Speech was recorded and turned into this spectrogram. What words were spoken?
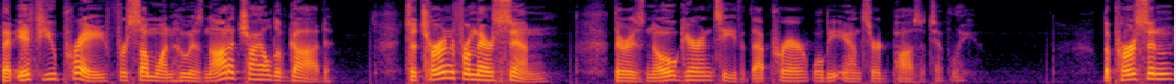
that if you pray for someone who is not a child of God to turn from their sin, there is no guarantee that that prayer will be answered positively. The person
